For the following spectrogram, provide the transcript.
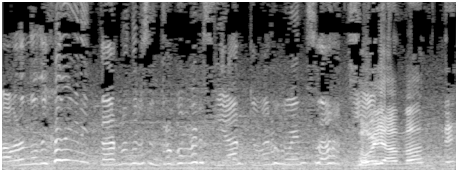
Ahora no deja de gritarnos en el centro comercial, qué vergüenza. Soy amante.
